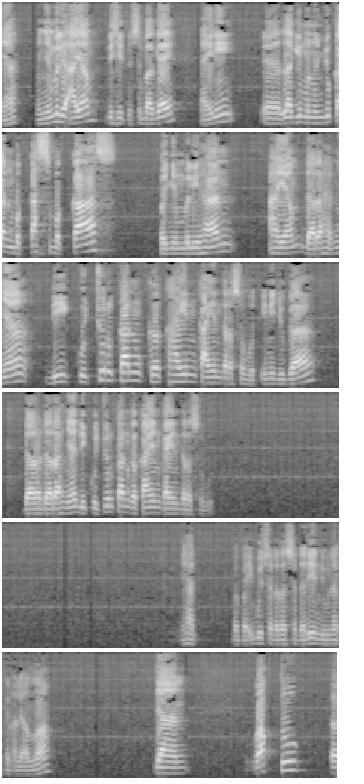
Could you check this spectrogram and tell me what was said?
Ya, menyembelih ayam di situ sebagai nah ini eh, lagi menunjukkan bekas-bekas penyembelihan ayam darahnya dikucurkan ke kain-kain tersebut. Ini juga darah-darahnya dikucurkan ke kain-kain tersebut. Lihat Bapak Ibu saudara-saudari yang dimuliakan oleh Allah. Dan waktu e,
